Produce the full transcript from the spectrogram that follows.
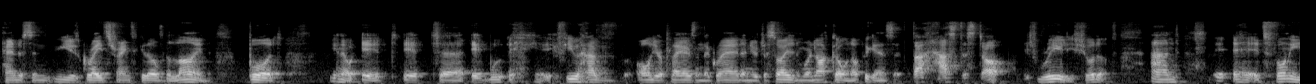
Henderson used great strength to get over the line, but you know, it it uh, it w- if you have all your players on the ground and you're deciding we're not going up against it, that has to stop. It really should have. And it, it's funny.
